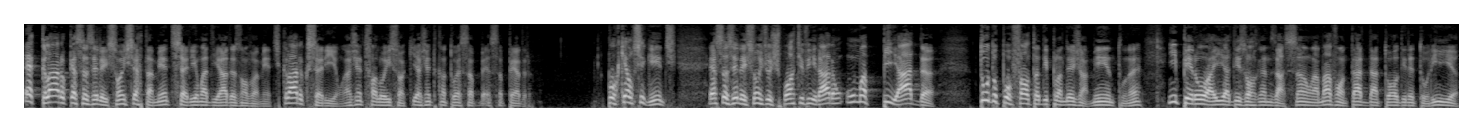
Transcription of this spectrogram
é claro que essas eleições certamente seriam adiadas novamente. Claro que seriam. A gente falou isso aqui, a gente cantou essa, essa pedra. Porque é o seguinte: essas eleições do esporte viraram uma piada. Tudo por falta de planejamento, né? Imperou aí a desorganização, a má vontade da atual diretoria,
